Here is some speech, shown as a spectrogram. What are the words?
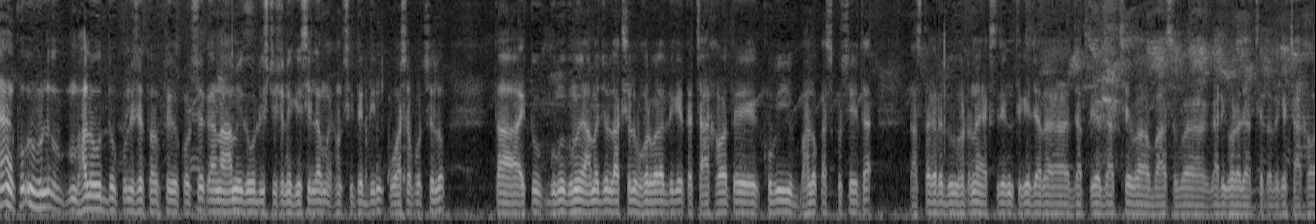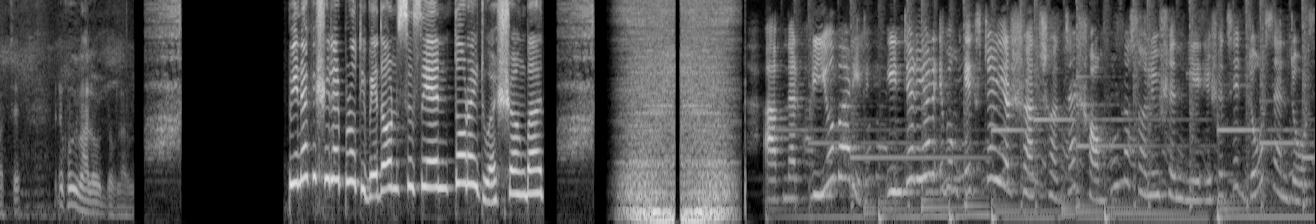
হ্যাঁ খুবই ভালো উদ্যোগ পুলিশের তরফ থেকে করছে। কারণ আমি রোড স্টেশনে গেছিলাম, এখন শীতের দিন, কুয়াশা পড়ছিল। তা একটু ঘুমে ঘুমে আমেজও লাগছিল ভোরবেলার দিকে। তা চা খাওয়াতে খুবই ভালো কাজ করছে এটা। রাস্তাঘাটে দুর্ঘটনা অ্যাক্সিডেন্ট থেকে যারা যাত্রীরা যাচ্ছে বা বাস বা গাড়ি ঘোড়া যাচ্ছে, তাদেরকে চা খাওয়াচ্ছে। এটা খুবই ভালো উদ্যোগ লাগল পিনাকি শিলের প্রতিবেদন সিসিএন তরাইটুয়ার সংবাদ। আপনার প্রিয় বাড়ির ইন্টেরিয়ার এবং এক্সটেরিয়র সাজসজ্জার সম্পূর্ণ সলিউশন নিয়ে এসেছে ডোরস অ্যান্ড ডোরস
